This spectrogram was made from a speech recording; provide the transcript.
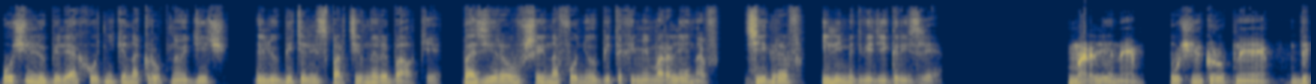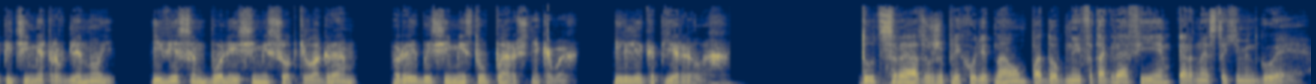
очень любили охотники на крупную дичь и любители спортивной рыбалки, позировавшие на фоне убитых ими марленов, тигров или медведей-гризли. Марлины очень крупные, до 5 метров длиной и весом более 700 килограмм, рыбы семейства парусниковых или копьерылых. Тут сразу же приходят на ум подобные фотографии Эрнеста Хемингуэя.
